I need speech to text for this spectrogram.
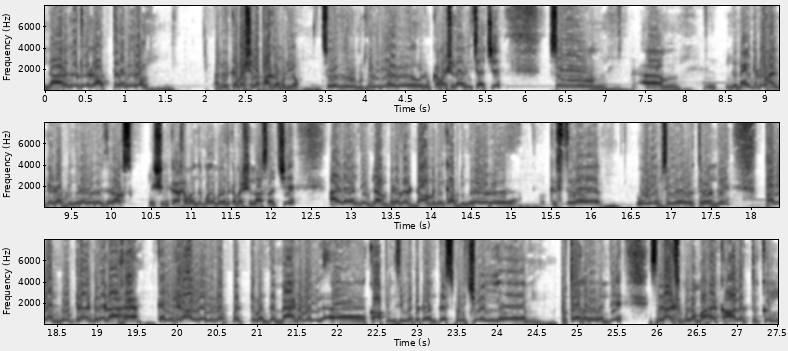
இந்த அரங்கத்தில் இருக்க அத்தனை பேரும் அந்த கமர்ஷியலாக பார்க்க முடியும். ஸோ இது ஒரு முக்கிய பெரிய ஒரு கமர்ஷியலாக ரீச் ஆச்சு. ஸோ um, இந்த நைன்டி டூ ஹண்ட்ரட் அப்படிங்கிற ஒரு ஜெராக்ஸ் மிஷினுக்காக வந்து முத முதல்ல கமர்ஷியல் லாஸ் ஆச்சு. அதில் வந்து எப்படின்னா பிரதர் டாமினிக் அப்படிங்கிற ஒரு கிறிஸ்தவ ஊழியம் செய்கிற ஒருத்தர் வந்து பல நூற்றாண்டுகளாக கைகளால் எழுதப்பட்டு வந்த மேனுவல் காப்பிங் செய்யப்பட்டு வந்த ஸ்பிரிச்சுவல் புத்தகங்களை வந்து ஜெராக்ஸ் மூலமாக காலத்துக்கும்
